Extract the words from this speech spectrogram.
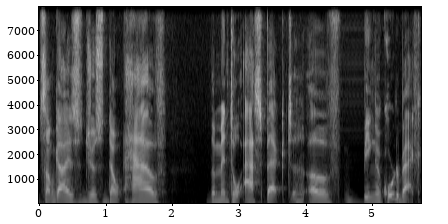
some guys just don't have the mental aspect of being a quarterback.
